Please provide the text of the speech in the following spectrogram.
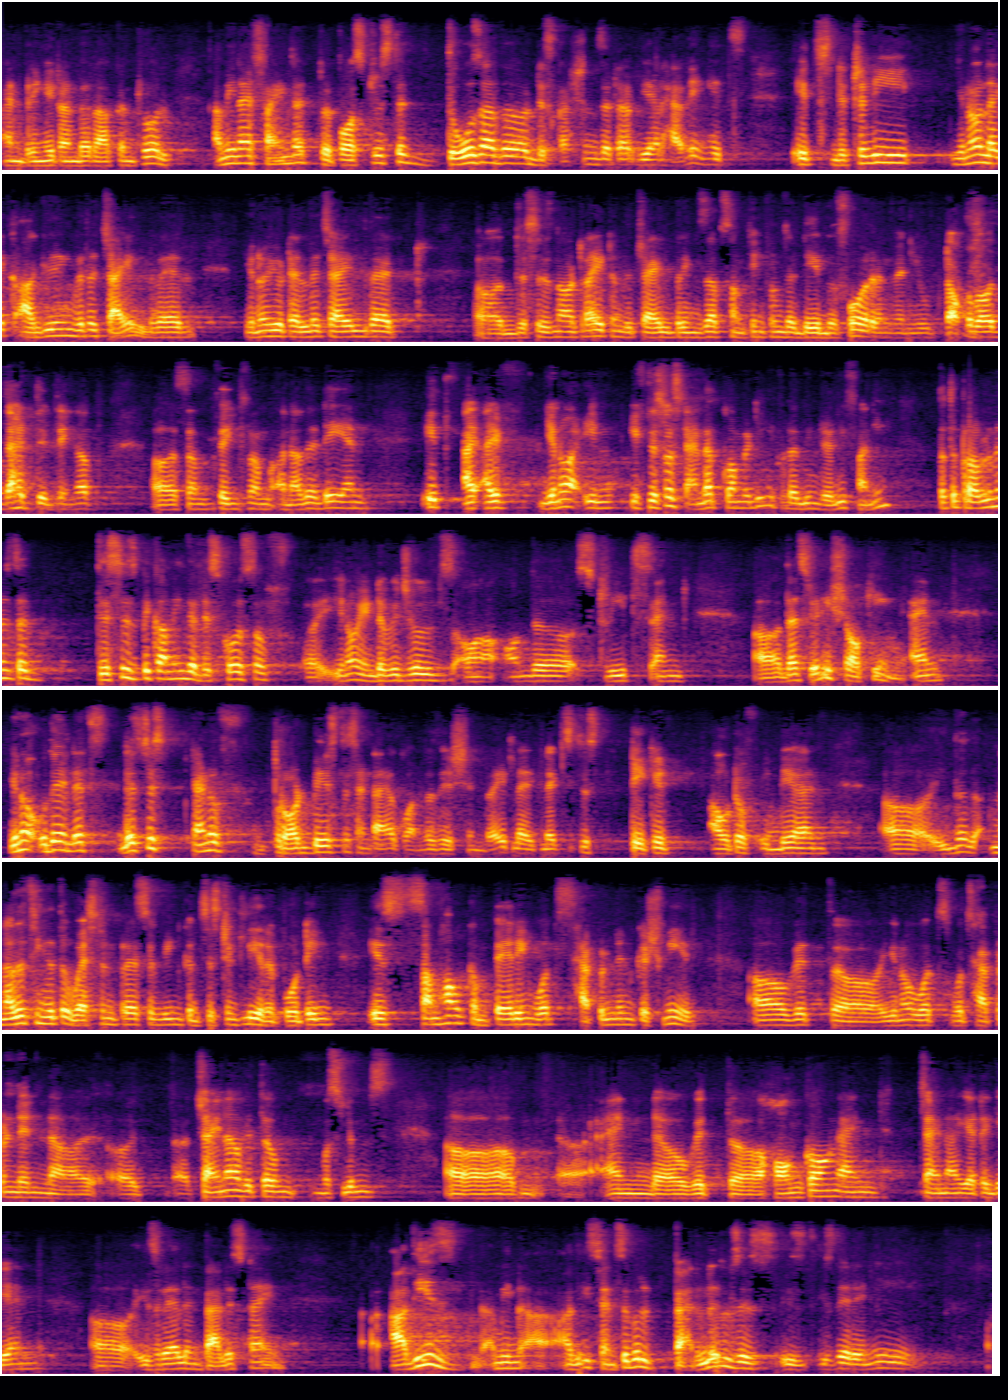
and bring it under our control. I mean, I find that preposterous that those are the discussions that are, we are having. It's it's literally you know like arguing with a child where you know you tell the child that uh, this is not right and the child brings up something from the day before and when you talk about that they bring up uh, something from another day and it I, I you know in if this was stand-up comedy it would have been really funny but the problem is that this is becoming the discourse of uh, you know individuals on, on the streets, and uh, that's really shocking. And you know, Uday, let's let's just kind of broad base this entire conversation, right? Like, let's just take it out of India and. Uh, the, another thing that the Western press have been consistently reporting is somehow comparing what's happened in Kashmir uh, with uh, you know what's what's happened in uh, China with the Muslims um, and with Hong Kong and China yet again uh, Israel and Palestine. Are these, I mean, are these sensible parallels? Is, is, is there any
